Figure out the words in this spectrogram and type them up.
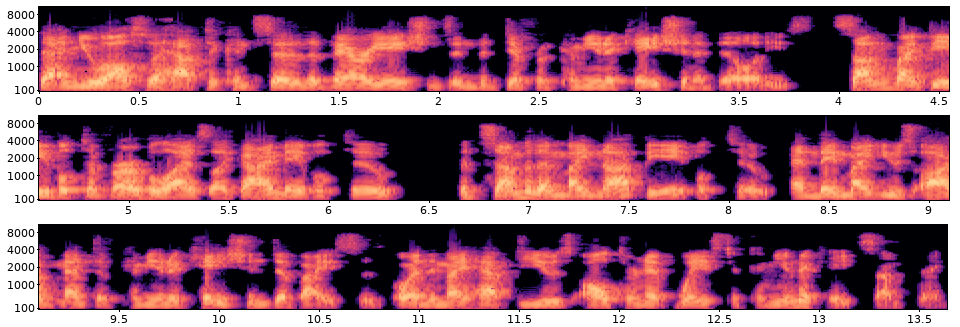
Then you also have to consider the variations in the different communication abilities. Some might be able to verbalize like I'm able to, but some of them might not be able to. And they might use augmented communication devices, or they might have to use alternate ways to communicate something.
